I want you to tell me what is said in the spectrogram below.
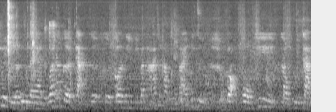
ช่วยเหลือดูแลหรือว่าถ้าเกิดการเกิดเกิดกรณีมีปัญหาจะทำอย่างไรนี่คือเกราะโครงที่เราคุยกัน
